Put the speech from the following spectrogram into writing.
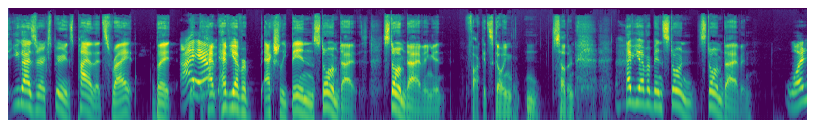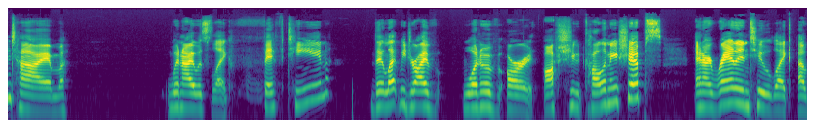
you guys are experienced pilots, right? But I am. Have, have you ever actually been storm dive storm diving? And fuck, it's going southern. Have you ever been storm storm diving? One time when I was like 15, they let me drive one of our offshoot colony ships and I ran into like a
